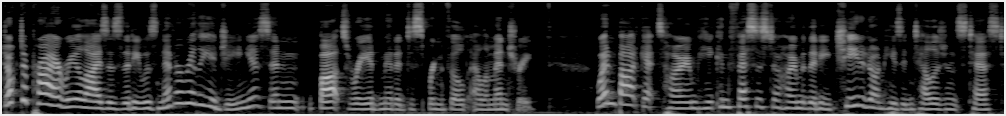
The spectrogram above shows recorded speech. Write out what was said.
Dr. Pryor realizes that he was never really a genius, and Bart's readmitted to Springfield Elementary. When Bart gets home, he confesses to Homer that he cheated on his intelligence test,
